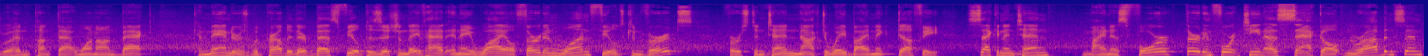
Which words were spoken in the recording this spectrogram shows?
Go ahead and punt that one on back. Commanders with probably their best field position they've had in a while. Third and one. Fields converts. First and 10. Knocked away by McDuffie. Second and 10 minus four. Third and 14, a sack Alton Robinson,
